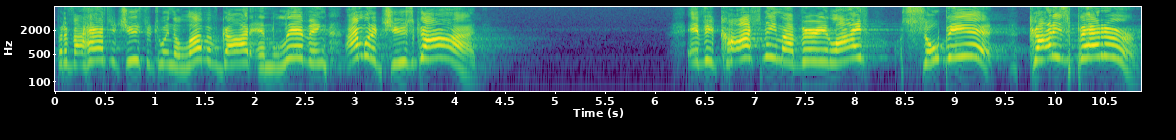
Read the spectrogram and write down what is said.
But if I have to choose between the love of God and living, I'm going to choose God. If it costs me my very life, so be it. God is better.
